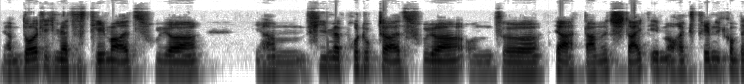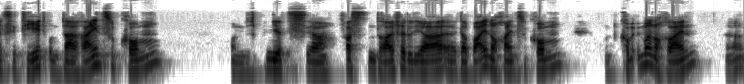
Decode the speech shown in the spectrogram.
Wir haben deutlich mehr Systeme als früher. Wir haben viel mehr Produkte als früher und äh, ja, damit steigt eben auch extrem die Komplexität und da reinzukommen. Und ich bin jetzt ja fast ein Dreivierteljahr äh, dabei, noch reinzukommen und komme immer noch rein. Ja,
